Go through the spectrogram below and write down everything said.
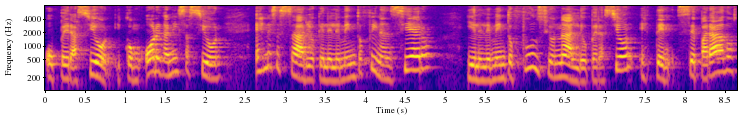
operación y como organización, es necesario que el elemento financiero y el elemento funcional de operación estén separados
